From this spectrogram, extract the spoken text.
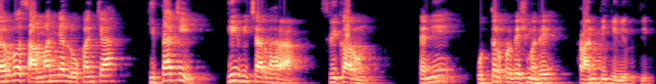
सर्वसामान्य लोकांच्या हिताची ही विचारधारा स्वीकारून त्यांनी उत्तर प्रदेशमध्ये क्रांती केली होती.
